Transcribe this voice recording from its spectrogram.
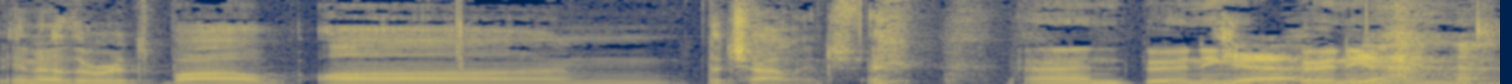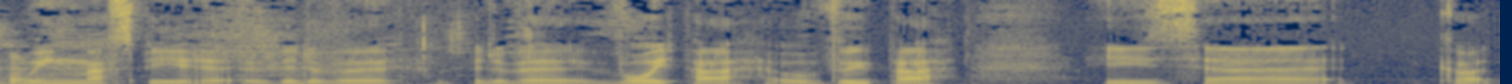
In other words, Bob on the challenge. and burning Yeah, burning yeah. wing must be a, a bit of a, a bit of a voiper or vooper. He's uh, got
